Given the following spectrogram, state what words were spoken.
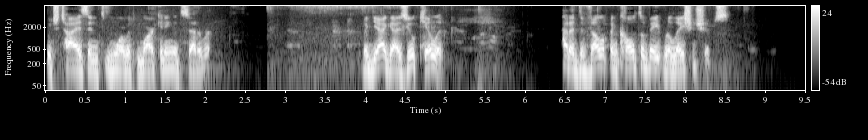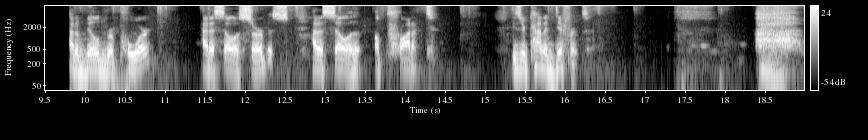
which ties in more with marketing, etc. But yeah, guys, you'll kill it. How to develop and cultivate relationships, how to build rapport, how to sell a service, how to sell a, a product. These are kind of different.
